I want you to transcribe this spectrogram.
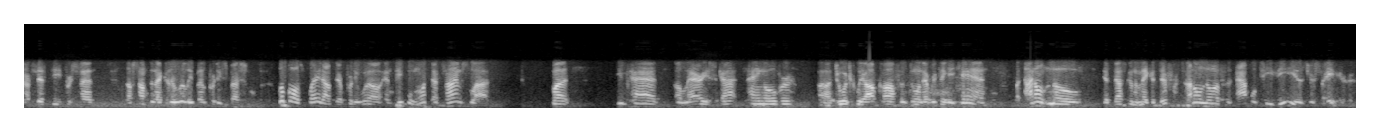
or 50 percent of something that could have really been pretty special. Football's played out there pretty well, and people want that time slot. But you've had a Larry Scott hangover. Uh, George Kliavkoff is doing everything he can, but I don't know if that's going to make a difference. I don't know if Apple TV is your savior,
